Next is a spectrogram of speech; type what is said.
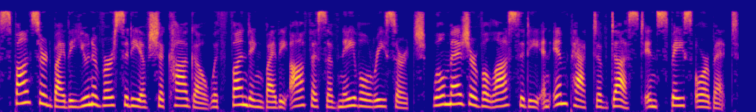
sponsored by the University of Chicago with funding by the Office of Naval Research, will measure velocity and impact of dust in space orbit.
